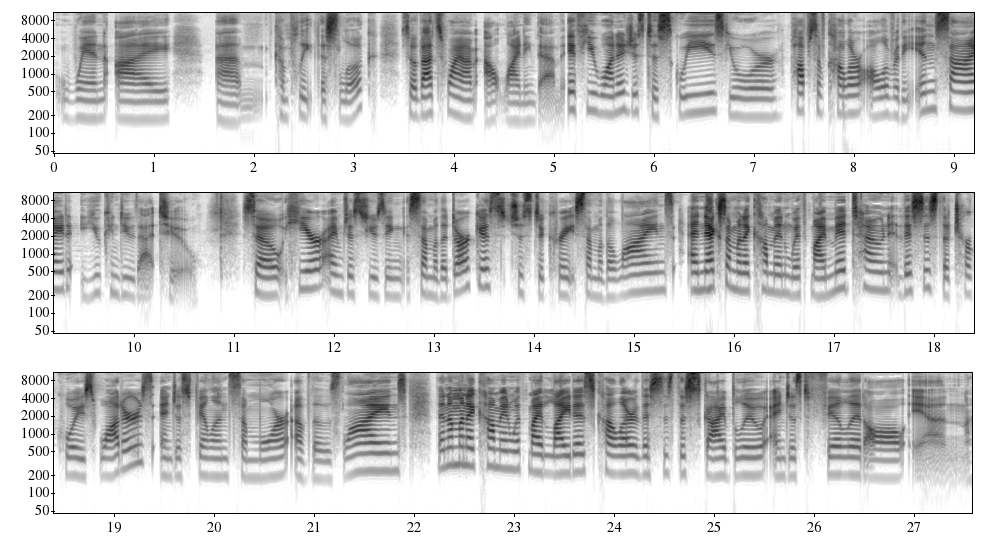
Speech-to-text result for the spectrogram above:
when I um, complete this look. So that's why I'm outlining them. If you wanted just to squeeze your pops of color all over the inside, you can do that too. So here I'm just using some of the darkest just to create some of the lines. And next I'm going to come in with my mid-tone. This is the turquoise waters and just fill in some more of those lines. Then I'm going to come in with my lightest color. This is the sky blue and just fill it all in.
